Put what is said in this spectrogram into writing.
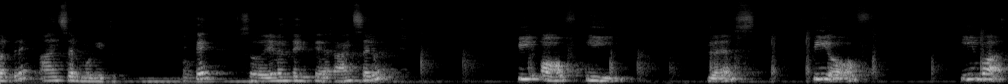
ಬರೆದ್ರೆ ಆನ್ಸರ್ ಮುಗೀತು. ಓಕೆ ಸೊ ಏನಂತ ಇದಕ್ಕೆ answer P of E plus P of E bar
